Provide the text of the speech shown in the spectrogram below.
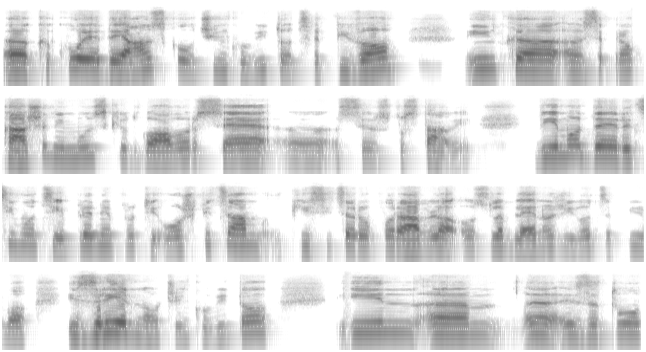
kako je dejansko učinkovito cepivo in se pravi, kakšen imunski odgovor se se vzpostavi. Vemo, da je recimo cepljenje proti ošpicam, ki sicer uporablja oslabljeno živo cepivo, izredno učinkovito. In um, zato,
